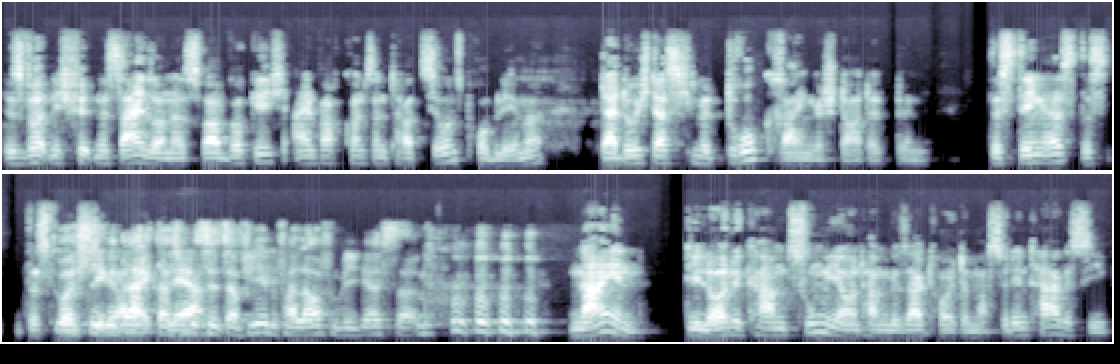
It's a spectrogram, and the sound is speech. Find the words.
Das wird nicht Fitness sein, sondern es war wirklich einfach Konzentrationsprobleme, dadurch, dass ich mit Druck reingestartet bin. Das Ding ist, das, das Du wollte hast ich dir dir gerade gedacht, das muss erklären. jetzt auf jeden Fall laufen wie gestern. Nein, die Leute kamen zu mir und haben gesagt, heute machst du den Tagessieg.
